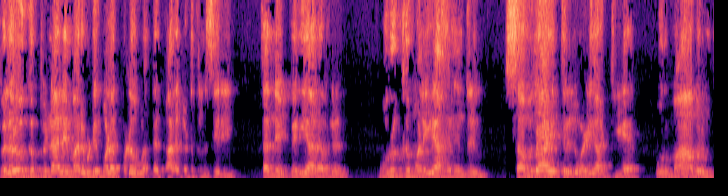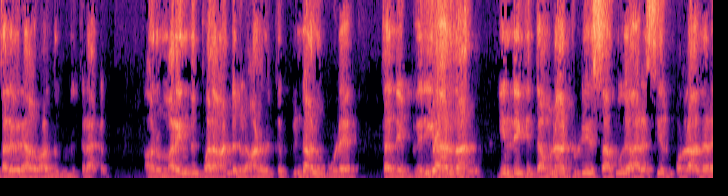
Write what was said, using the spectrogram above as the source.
பிளவுக்கு பின்னாலே மறுபடியும் போல பிளவு வந்த காலகட்டத்திலும் சரி தந்தை பெரியார் அவர்கள் உருக்கு மலையாக நின்று சமுதாயத்திற்கு வழிகாட்டிய ஒரு மாபெரும் தலைவராக வாழ்ந்து கொண்டிருக்கிறார்கள். அவர் மறைந்து பல ஆண்டுகள் ஆனதற்கு பின்னாலும் கூட தந்தை பெரியார் தான் இன்றைக்கு தமிழ்நாட்டுடைய சமூக அரசியல் பொருளாதார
